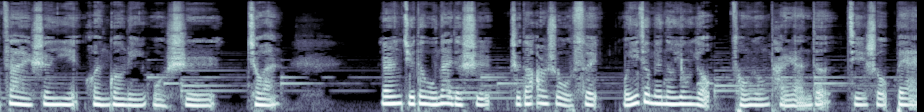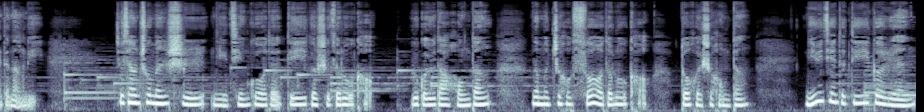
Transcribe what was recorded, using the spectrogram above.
在深夜，欢迎光临，我是秋安。让人觉得无奈的是，直到二十五岁，我依旧没能拥有从容坦然的接受被爱的能力。就像出门时你经过的第一个十字路口，如果遇到红灯，那么之后所有的路口都会是红灯。你遇见的第一个人，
